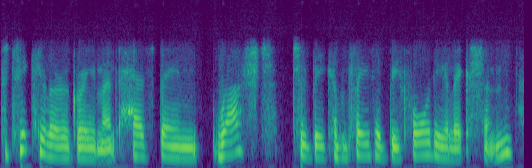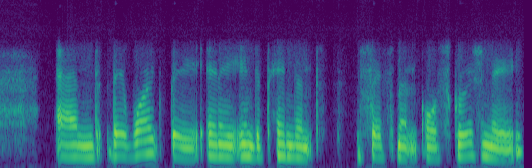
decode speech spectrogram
particular agreement has been rushed to be completed before the election, and there won't be any independent assessment or scrutiny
